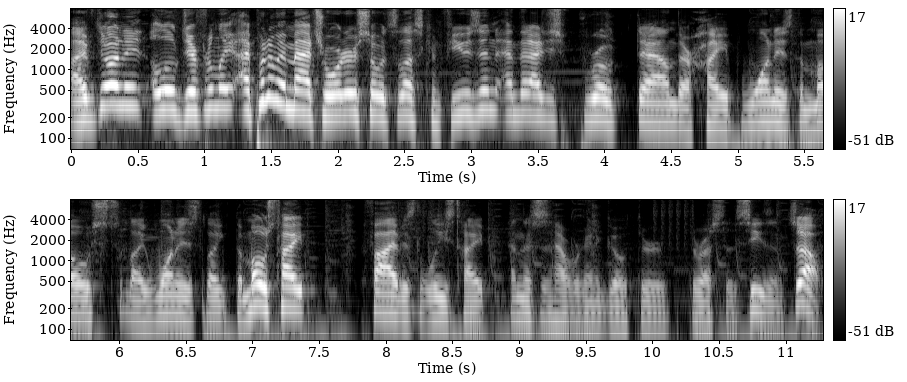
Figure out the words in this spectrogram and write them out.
I've done it a little differently. I put them in match order so it's less confusing, and then I just wrote down their hype. One is the most, like one is like the most hype, five is the least hype, and this is how we're gonna go through the rest of the season. So,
